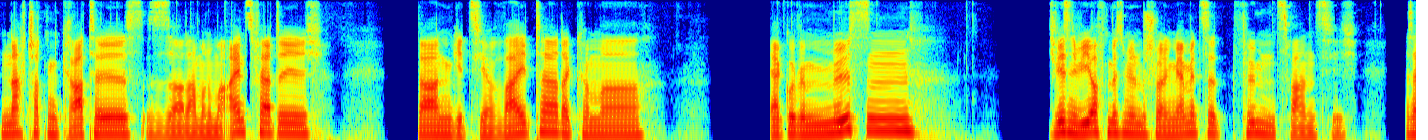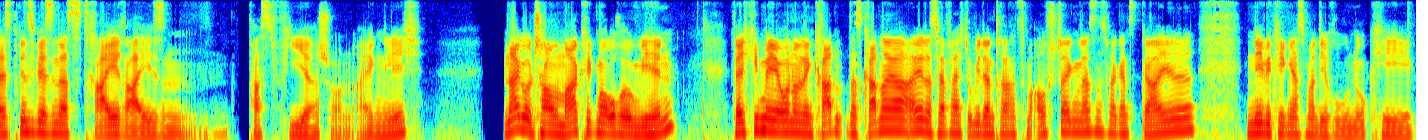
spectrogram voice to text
Nachtschatten gratis. So, da haben wir Nummer 1 fertig. Dann geht's hier weiter. Da können wir... Ja gut, wir müssen... Ich weiß nicht, wie oft müssen wir ihn beschleunigen? Wir haben jetzt 25. Das heißt, prinzipiell sind das drei Reisen. Fast vier schon eigentlich. Na gut, schauen wir mal. Kriegen wir auch irgendwie hin. Vielleicht kriegen wir hier auch noch den Grad, das Gradmeier-Ei. Das wäre vielleicht irgendwie ein Drache zum Aufsteigen lassen. Das wäre ganz geil. Ne, wir kriegen erstmal die Runen. Okay,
